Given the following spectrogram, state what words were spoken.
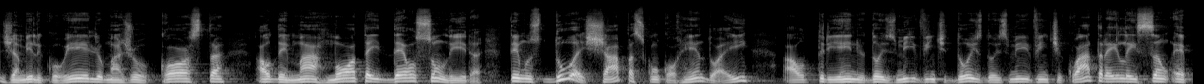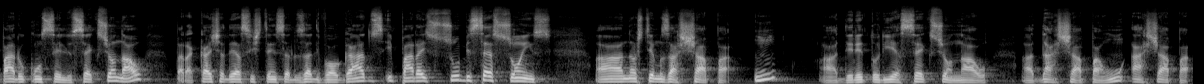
Jamile Coelho, Major Costa, Aldemar Mota e Delson Lira. Temos duas chapas concorrendo aí ao triênio 2022-2024. A eleição é para o Conselho Seccional, para a Caixa de Assistência dos Advogados e para as subseções. Ah, nós temos a chapa 1, a diretoria seccional da chapa 1, a chapa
